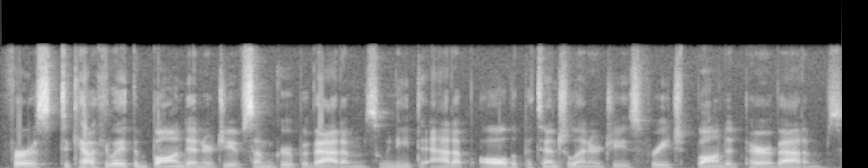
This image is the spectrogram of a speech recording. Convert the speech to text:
First, to calculate the bond energy of some group of atoms, we need to add up all the potential energies for each bonded pair of atoms.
